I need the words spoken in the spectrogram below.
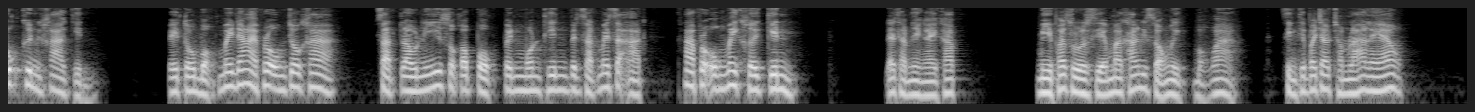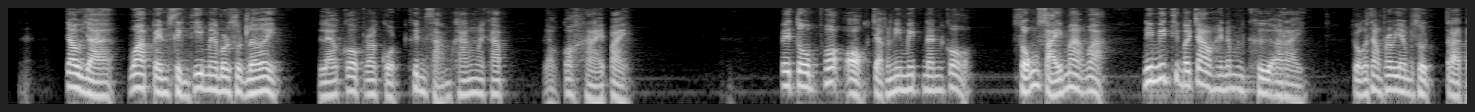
ลุกขึ้นฆ่ากิน เปโตรบอกไม่ได้พระองค์เจ้าข้าสัตว์เหล่านี้สกปรกเป็นมลทินเป็นสัตว์ไม่สะอาดข้าพระองค์ไม่เคยกิน และทำยังไงครับ มีพระสุรเสียงมาครั้งที่สองอีกบอกว่า สิ่งที่พระเจ้าชำระแล้ว เจ้าอย่าว่าเป็นสิ่งที่ไม่บริสุทธิ์เลย แล้วก็ปรากฏขึ้นสามครั้งนะครับ แล้วก็หายไป เปโตรพอออกจากนิมิตนั้นก็สงสัยมากว่า นิมิตที่พระเจ้าให้นั้นมันคืออะไรจนกระทั่งพระวิญญาณบริสุทธิ์ตรัส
